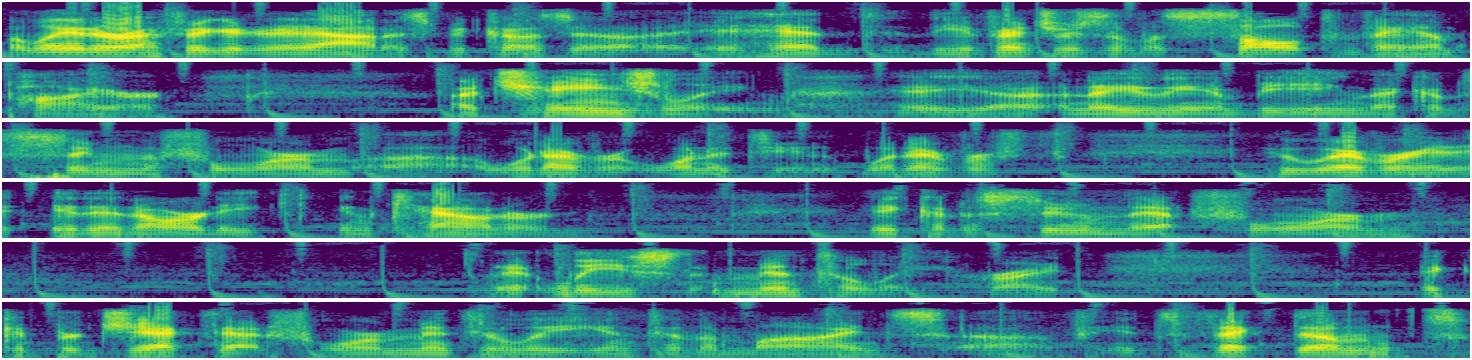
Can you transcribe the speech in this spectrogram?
But later I figured it out. It's because uh, it had the adventures of a salt vampire, a changeling, a uh, an alien being that could assume the form uh, whatever it wanted to, whatever, whoever it, it had already encountered, it could assume that form, at least mentally, right? it could project that form mentally into the minds of its victims.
